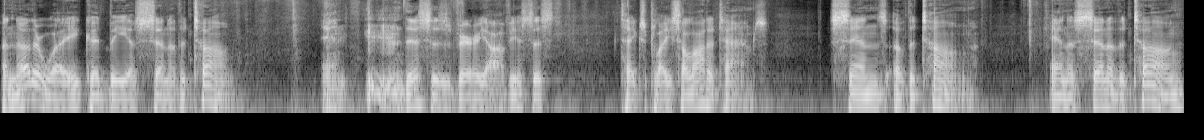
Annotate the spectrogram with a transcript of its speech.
Another way could be a sin of the tongue. And this is very obvious. This takes place a lot of times. Sins of the tongue. And a sin of the tongue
